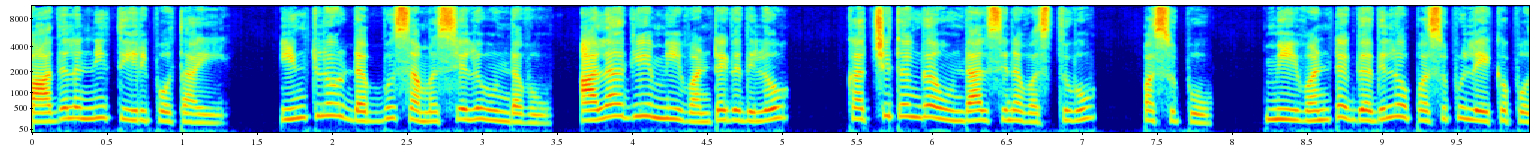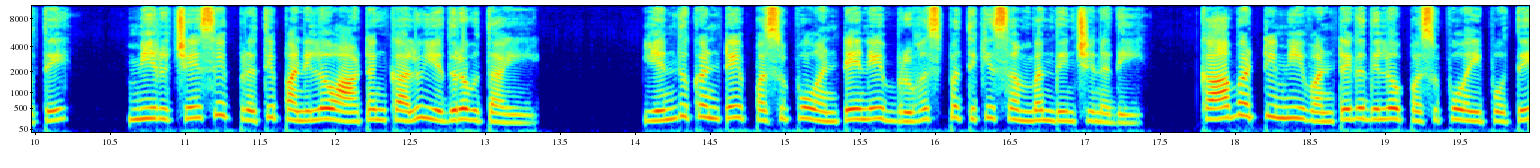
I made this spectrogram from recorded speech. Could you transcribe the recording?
బాధలన్నీ తీరిపోతాయి. ఇంట్లో డబ్బు సమస్యలు ఉండవు. అలాగే మీ వంటగదిలో ఖచ్చితంగా ఉండాల్సిన వస్తువు పసుపు. మీ వంట గదిలో పసుపు లేకపోతే మీరు చేసే ప్రతి పనిలో ఆటంకాలు ఎదురవుతాయి. ఎందుకంటే పసుపు అంటేనే బృహస్పతికి సంబంధించినది. కాబట్టి మీ వంటగదిలో పసుపు అయిపోతే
